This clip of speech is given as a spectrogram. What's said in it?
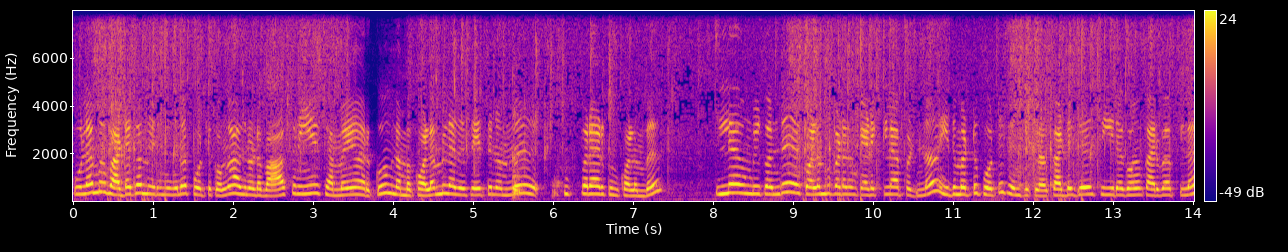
குழம்பு வடகம் இருந்ததுன்னா போட்டுக்கோங்க. அதனோட வாசனையே செம்மையாக இருக்கும். நம்ம குழம்புல அதை சேர்த்துனோம்னா சூப்பராக இருக்கும் குழம்பு. இல்லை உங்களுக்கு வந்து குழம்பு வடகம் கிடைக்கல அப்படின்னா இது மட்டும் போட்டு செஞ்சுக்கலாம். கடுகு சீரகம் கருவேப்பிலை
